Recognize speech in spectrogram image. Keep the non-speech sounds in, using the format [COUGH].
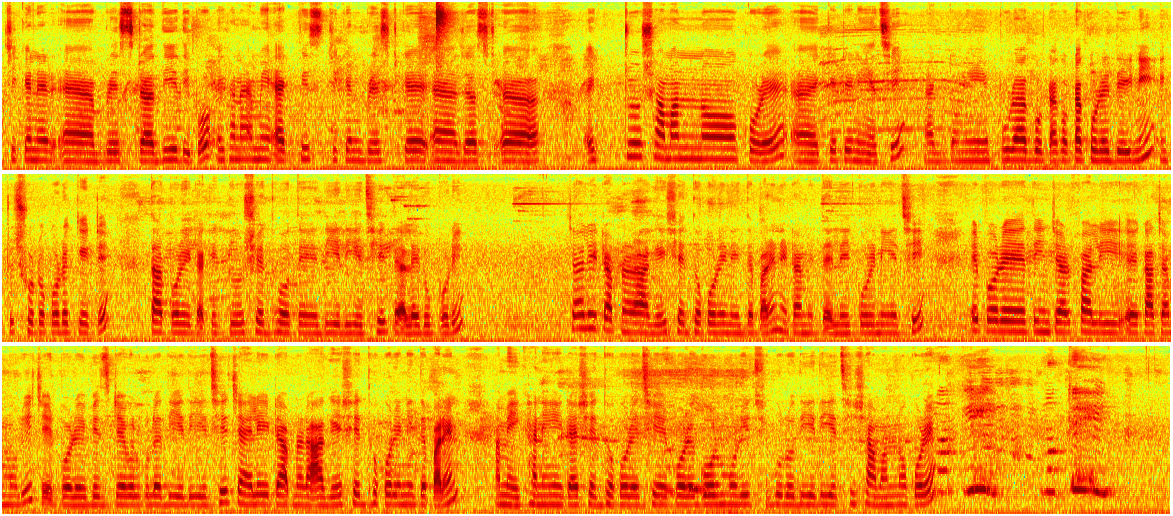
চিকেনের ব্রেস্টটা দিয়ে দিব। এখানে আমি এক পিস চিকেন ব্রেস্টকে জাস্ট একটু সামান্য করে কেটে নিয়েছি। একদমই পুরা গোটা গোটা করে দেইনি, একটু ছোট করে কেটে, তারপর এটাকে একটু সেদ্ধ হতে দিয়ে দিয়েছি তেলের উপরেই। চাইলে এটা আপনারা আগেই সেদ্ধ করে নিতে পারেন। এটা আমি তেলে করে নিয়েছি। এরপরে তিন, চার ফালি কাঁচামরিচ, এরপরে ভেজিটেবলগুলো দিয়ে দিয়েছি। চাইলে এটা আপনারা আগে সেদ্ধ করে নিতে পারেন। আমি এখানে এটা সেদ্ধ করেছি। এরপরে গোলমরিচ গুঁড়ো দিয়ে দিয়েছি সামান্য করে।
